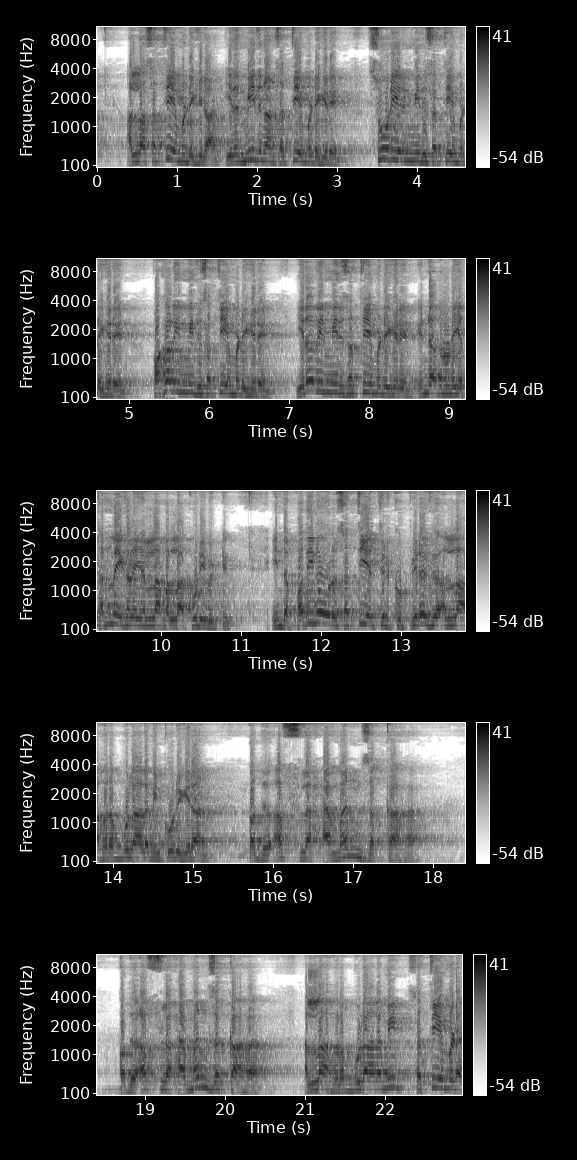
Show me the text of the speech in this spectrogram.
அல்லாஹ் சத்தியமிடுகிறான் இதன் மீது நான் சத்தியமிடுகிறேன் சூரியன் மீது சத்தியமிடுகிறேன் பகலின் மீது சத்தியமிடுகிறேன் இரவின் மீது சத்தியமிடுகிறேன் என்று அதனுடைய தன்மைகளை எல்லாம் அல்லாஹ் கூறிவிட்டு இந்த பதினோரு சத்தியத்திற்கு பிறகு அல்லாஹ் ரப்புல் ஆலமீன் கூறுகிறான் பது அஃப்லஹ மன் பது அஃப்லஹ மன் அல்லாஹ் ரப்புல் ஆலமீன் சத்தியமிட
